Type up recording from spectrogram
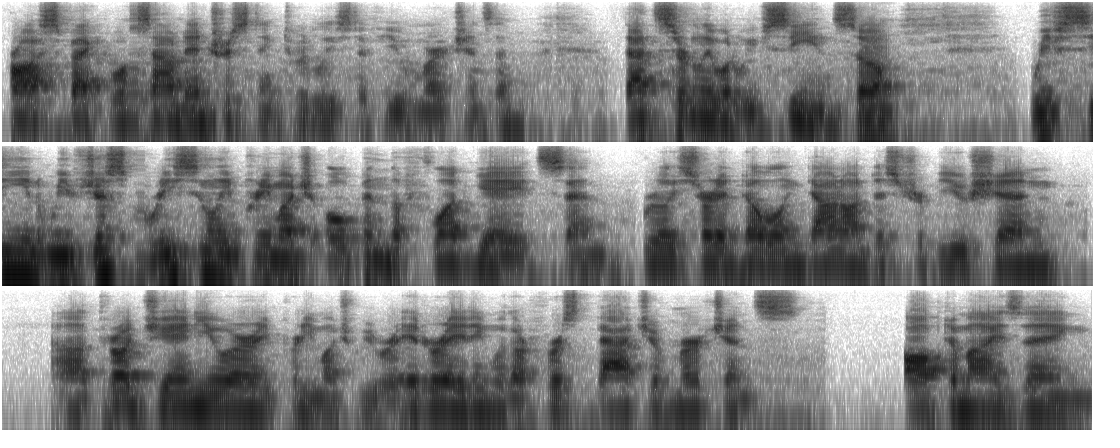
prospect will sound interesting to at least a few merchants and that's certainly what we've seen so mm. we've seen we've just recently pretty much opened the floodgates and really started doubling down on distribution uh, throughout january pretty much we were iterating with our first batch of merchants optimizing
